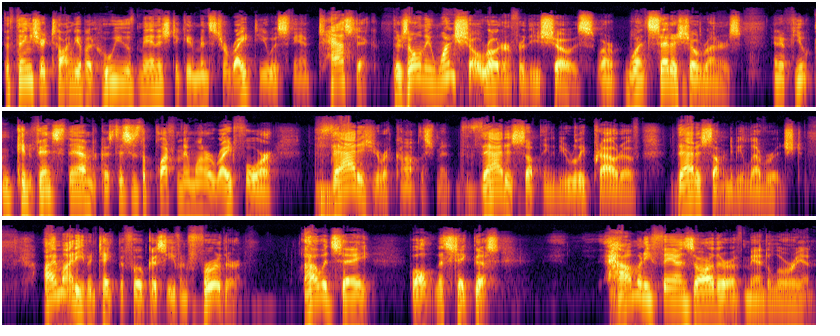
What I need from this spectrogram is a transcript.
The things you're telling me about who you've managed to convince to write to you is fantastic. There's only one showrunner for these shows, or one set of showrunners. And if you can convince them, because this is the platform they want to write for, That is your accomplishment. That is something to be really proud of. That is something to be leveraged. I might even take the focus even further. I would say, well, let's take this. How many fans are there of Mandalorian?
